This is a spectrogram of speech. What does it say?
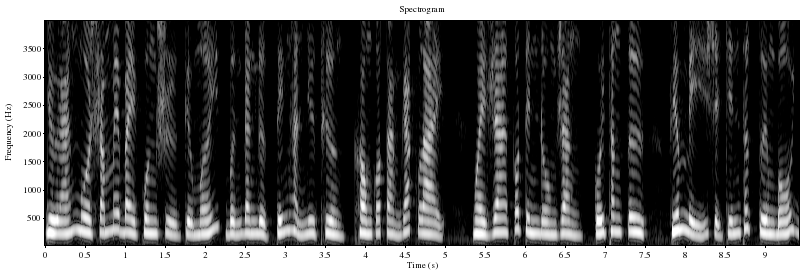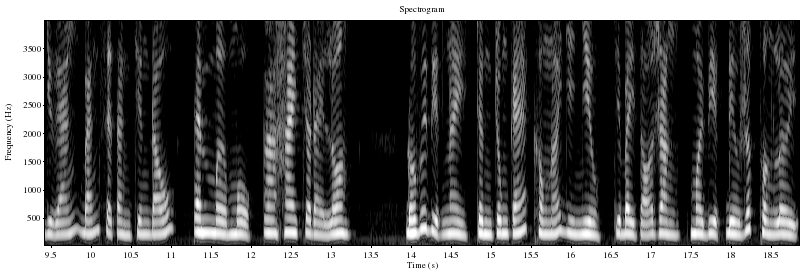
dự án mua sắm máy bay quân sự kiểu mới vẫn đang được tiến hành như thường, không có tạm gác lại. Ngoài ra có tin đồn rằng cuối tháng 4, phía Mỹ sẽ chính thức tuyên bố dự án bán xe tăng chiến đấu M1A2 cho Đài Loan. Đối với việc này, Trần Trung Cát không nói gì nhiều, chỉ bày tỏ rằng mọi việc đều rất thuận lợi.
